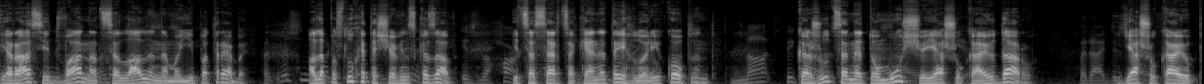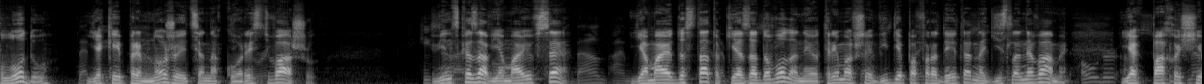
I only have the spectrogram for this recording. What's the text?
і раз, і два надсилали на мої потреби. Але послухайте, що він сказав. І це серце Кеннета і Глорії Копленд. Кажу це не тому, що я шукаю дару. Я шукаю плоду, який примножується на користь вашу. Він сказав: Я маю все. Я маю достаток. Я задоволений, отримавши від Єпафродита, надіслане вами, як пахощі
